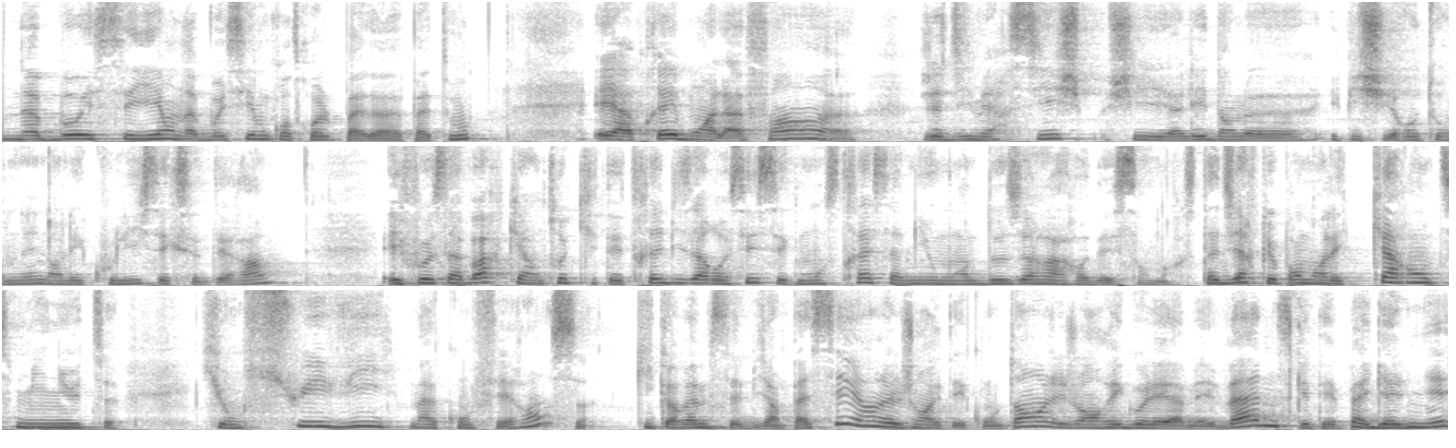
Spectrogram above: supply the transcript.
on, a, beau essayer, on a beau essayer, on contrôle pas, pas tout. Et après, bon, à la fin, euh, j'ai dit merci, je, suis allée dans le... Et puis je suis retournée dans les coulisses, etc. Et il faut savoir qu'il y a un truc qui était très bizarre aussi, c'est que mon stress a mis au moins deux heures à redescendre. C'est-à-dire que pendant les 40 minutes qui ont suivi ma conférence, qui quand même s'est bien passé, hein, les gens étaient contents, les gens rigolaient à mes vannes, ce qui n'était pas gagné,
